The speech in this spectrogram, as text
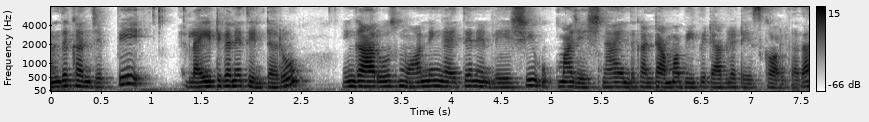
అందుకని చెప్పి లైట్గానే తింటారు. ఇంకా ఆ రోజు మార్నింగ్ అయితే నేను లేచి ఉప్మా చేసిన ఎందుకంటే అమ్మ బీపీ ట్యాబ్లెట్ వేసుకోవాలి కదా.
